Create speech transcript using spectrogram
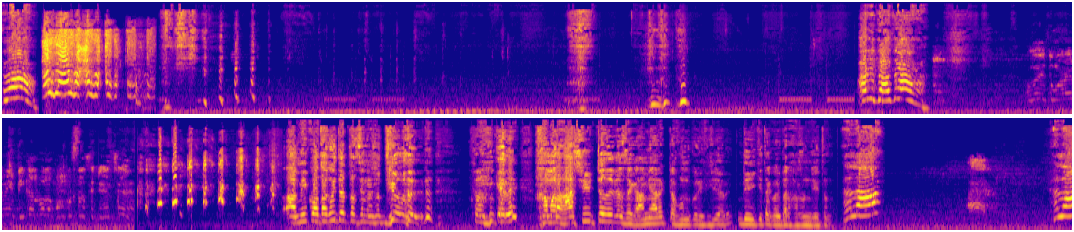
হ্যালো আরে দাদা। ওই তোমার আমি ফোন করতেছি ঠিক আছে? আমি কথা কইতে পারতেছি না সত্যি কথা। কারণ কে রে আমার হাসি উঠতে যেতেছে গা। আমি আরেকটা ফোন করি ফিশারে দেই কি তা কইবার হাসুন যেত না হ্যালো হ্যাঁ হ্যালো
